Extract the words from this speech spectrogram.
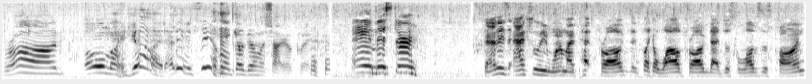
frog. Oh my god, I didn't even see him. Go give him a shot real quick. hey, mister. That is actually one of my pet frogs. It's like a wild frog that just loves this pond.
